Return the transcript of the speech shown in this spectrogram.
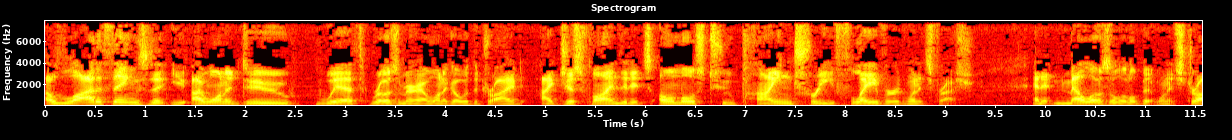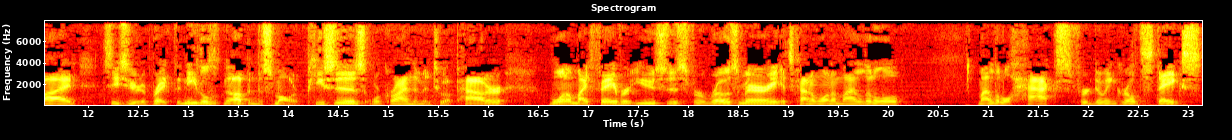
A lot of things that you, I want to do with rosemary, I want to go with the dried. I just find that it's almost too pine tree flavored when it's fresh. And it mellows a little bit when it's dried. It's easier to break the needles up into smaller pieces or grind them into a powder. One of my favorite uses for rosemary, it's kind of one of my little my little hacks for doing grilled steaks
